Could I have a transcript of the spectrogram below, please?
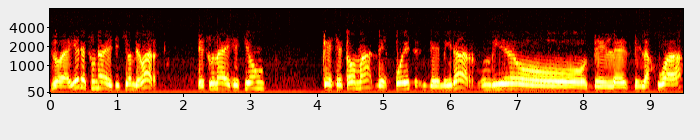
Lo de ayer es una decisión de VAR, es una decisión que se toma después de mirar un video de la, jugada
